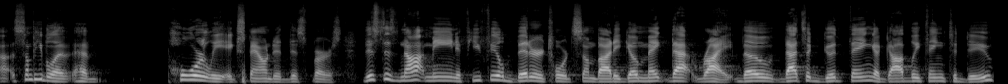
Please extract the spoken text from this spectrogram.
uh, some people have, have poorly expounded this verse. This does not mean if you feel bitter towards somebody, go make that right, though that's a good thing, a godly thing to do.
